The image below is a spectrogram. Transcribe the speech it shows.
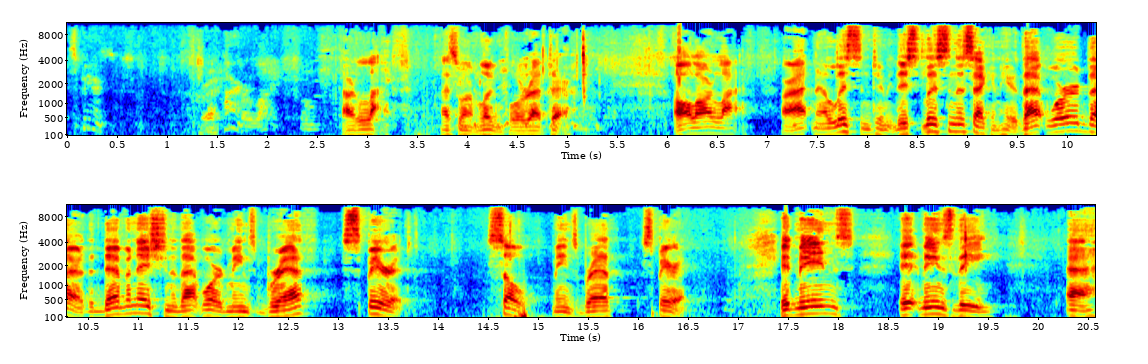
Spirit. Right. Our life. our life. That's what I'm looking for right there. All our life. All right, now listen to me. Just listen a second here. That word there, the definition of that word means breath, spirit. Soul means breath, spirit. It means it means the uh,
